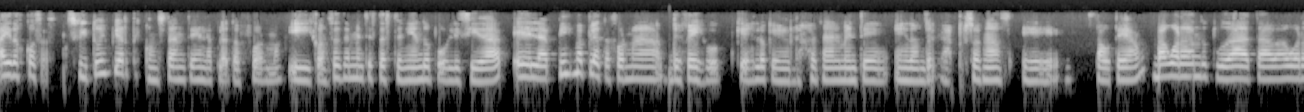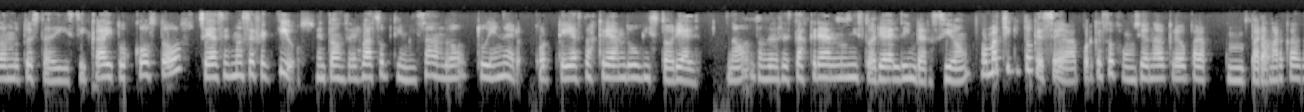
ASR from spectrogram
hay dos cosas. Si tú inviertes constante en la plataforma y constantemente estás teniendo publicidad, en la misma plataforma de Facebook, que es lo que generalmente en donde las personas eh, pautean, va guardando tu data, va guardando tu estadística y tus costos se hacen más efectivos. Entonces vas optimizando tu dinero porque ya estás creando un historial ¿no? Entonces estás creando un historial de inversión, por más chiquito que sea, porque eso funciona, creo, para, para marcas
